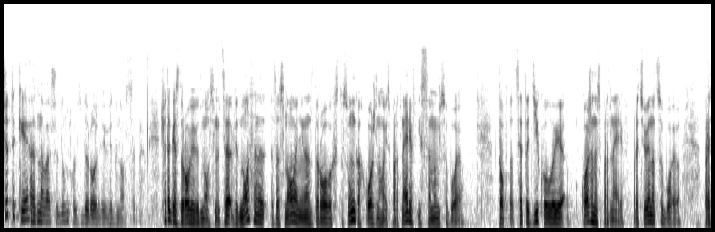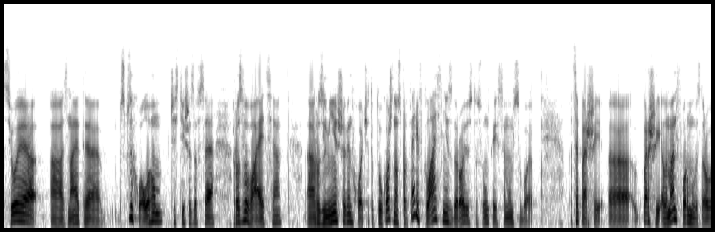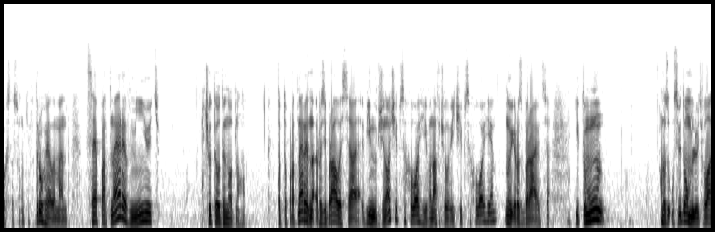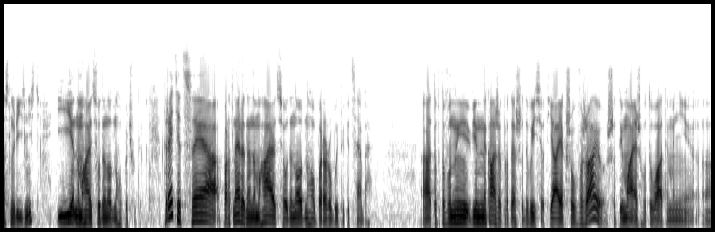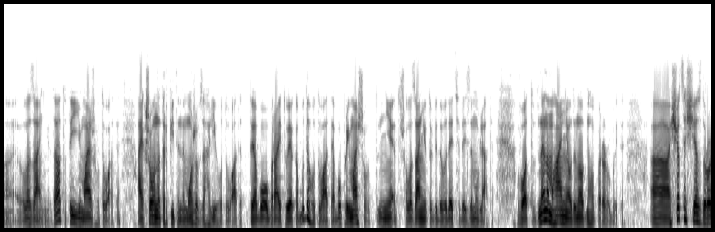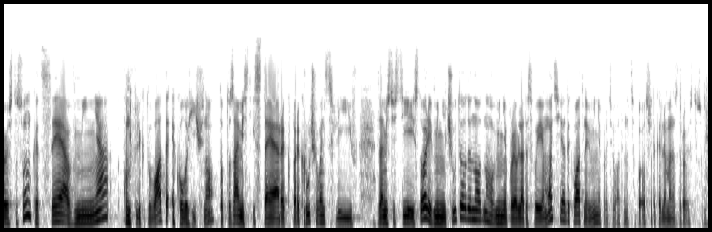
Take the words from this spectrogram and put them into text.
Що таке, на вашу думку, здорові відносини? Що таке здорові відносини? Це відносини засновані на здорових стосунках кожного із партнерів із самим собою. Тобто, це тоді, коли кожен із партнерів працює над собою, працює, знаєте, з психологом частіше за все, розвивається, розуміє, що він хоче. Тобто у кожного з партнерів класні здорові стосунки із самим собою. Це перший, е, перший елемент формули здорових стосунків. Другий елемент це партнери вміють чути один одного. Тобто партнери розібралися він в жіночій психології, вона в чоловічій психології, ну і розбираються. І тому усвідомлюють власну різність і намагаються один одного почути. Третє це партнери не намагаються один одного переробити під себе. Тобто вони, він не каже про те, що дивись, от я, якщо вважаю, що ти маєш готувати мені е, лазанью, да, то ти її маєш готувати. А якщо вона терпіти не може взагалі готувати, то ти або обирай ту, яка буде готувати, або приймай, що, ні, що лазанью тобі доведеться десь замовляти. От, не намагання один одного переробити. Що це ще здорові стосунки? Це вміння конфліктувати екологічно, тобто замість істерик, перекручувань слів, замість ось цієї історії вміння чути один одного, вміння проявляти свої емоції адекватно і вміння працювати над собою. От що таке для мене здорові стосунки.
